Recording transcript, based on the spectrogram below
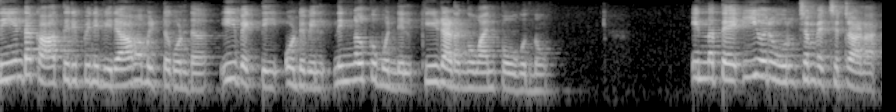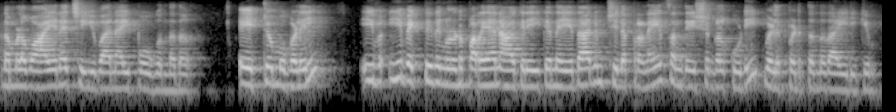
നീണ്ട കാത്തിരിപ്പിന് വിരാമമിട്ടുകൊണ്ട് ഈ വ്യക്തി ഒടുവിൽ നിങ്ങൾക്ക് മുന്നിൽ കീഴടങ്ങുവാൻ പോകുന്നു. ഇന്നത്തെ ഈ ഒരു ഊർജം വെച്ചിട്ടാണ് നമ്മൾ വായന ചെയ്യുവാനായി പോകുന്നത്. ഏറ്റവും മുകളിൽ ഈ- വ്യക്തി നിങ്ങളോട് പറയാൻ ആഗ്രഹിക്കുന്ന ഏതാനും ചില പ്രണയ സന്ദേശങ്ങൾ കൂടി വെളിപ്പെടുത്തുന്നതായിരിക്കും.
